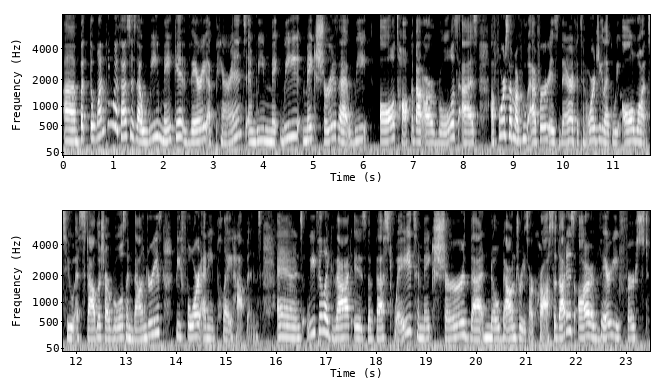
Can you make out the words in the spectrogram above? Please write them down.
Um, but the one thing with us is that we make it very apparent and we make we make sure that we all talk about our rules as a foursome or whoever is there. If it's an orgy, like we all want to establish our rules and boundaries before any play happens. And we feel like that is the best way to make sure that no boundaries are crossed. So that is our very first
